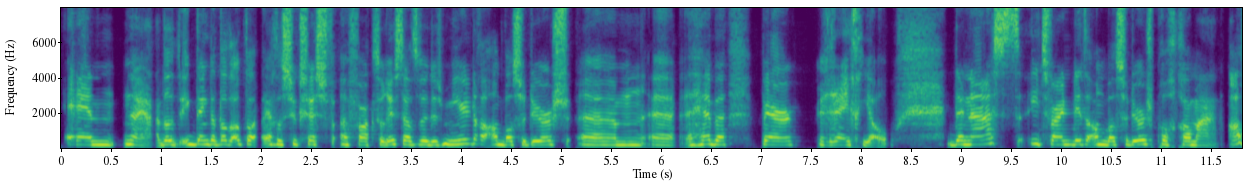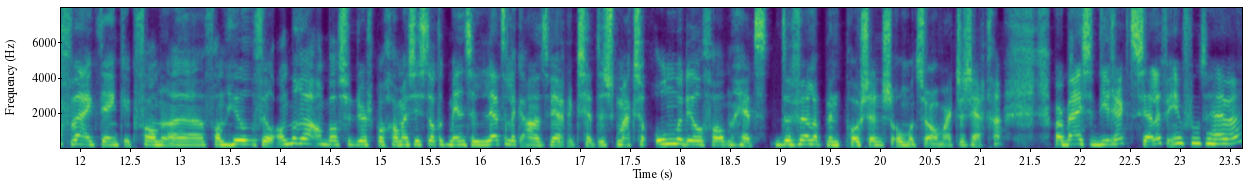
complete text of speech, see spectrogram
En nou ja, dat, ik denk dat dat ook wel echt een succesfactor is. Dat we dus meerdere ambassadeurs um, uh, hebben per regio. Daarnaast iets waar dit ambassadeursprogramma afwijkt, denk ik, van, uh, van heel veel andere ambassadeursprogramma's, is dat ik mensen letterlijk aan het werk zet. Dus ik maak ze onderdeel van het developmentproces, om het zo maar te zeggen. Waarbij ze direct zelf invloed hebben.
